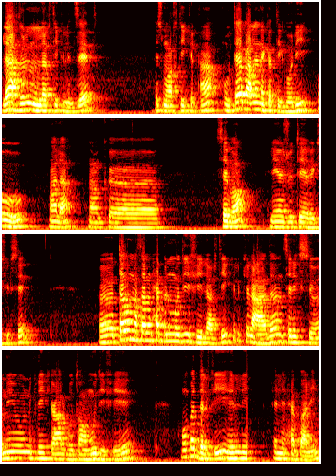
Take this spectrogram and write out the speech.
لاحظوا لنا ال article تزاد اسمه article 1 وتابع لنا catégorie أو voilà. Donc c'est bon est ajouté avec succès. توا مثلا نحب نموديفي ال article كالعادة نسيليكسيوني ونكليكي على ال bouton modifier ونبدل فيه اللي اللي نحب عليه.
